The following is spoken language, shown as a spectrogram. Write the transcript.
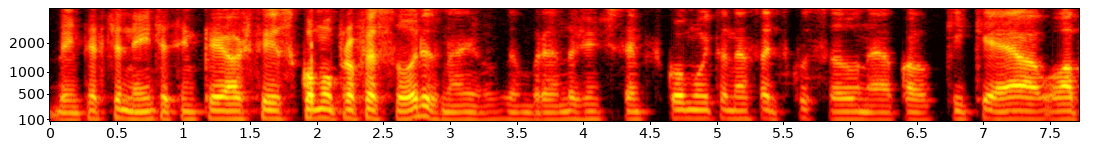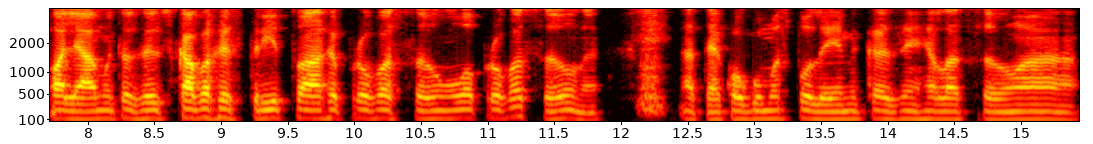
bem pertinente, assim, porque acho que isso, como professores, né, lembrando, a gente sempre ficou muito nessa discussão, né, o que, que é o avaliar, muitas vezes ficava restrito à reprovação ou aprovação, né, até com algumas polêmicas em relação a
